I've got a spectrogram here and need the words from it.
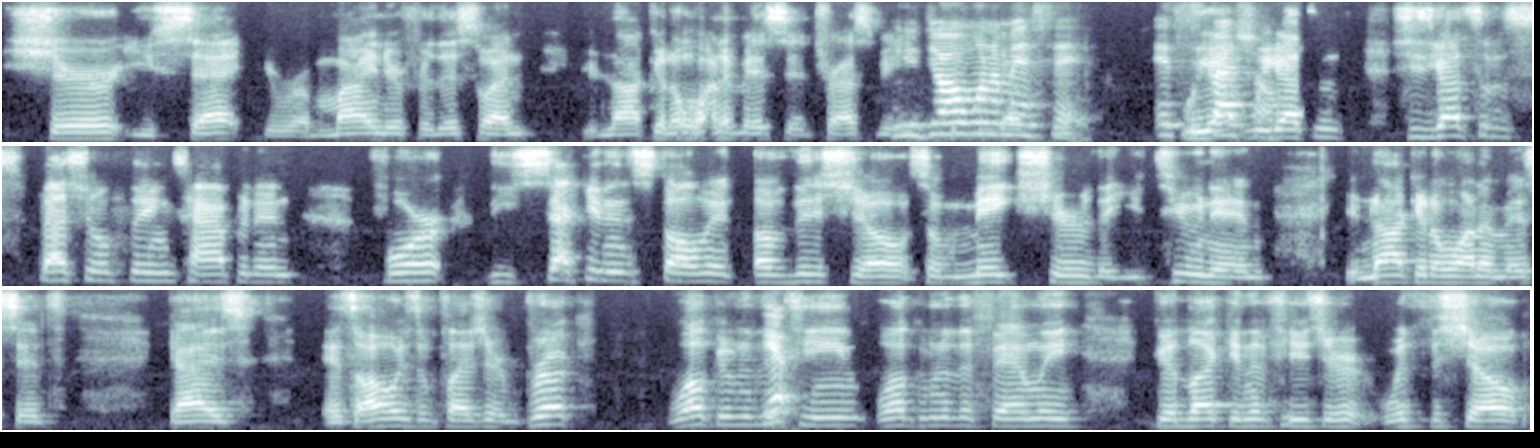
sure you set your reminder for this one you're not going to want to miss it trust me You don't want to miss it. It's we got special. we got some she's got some special things happening for the second installment of this show so make sure that you tune in. You're not going to want to miss it. Guys it's always a pleasure. Brooke welcome to the Yep. team. Welcome to the family. Good luck in the future with the show.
